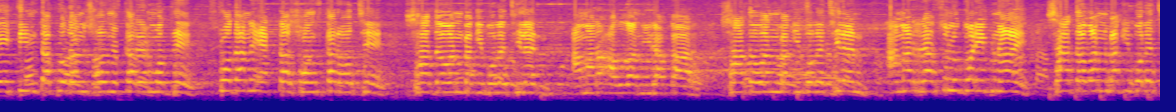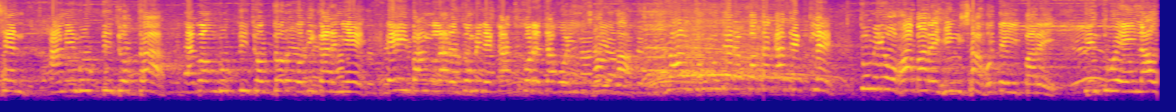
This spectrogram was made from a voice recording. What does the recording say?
এই তিনটা প্রধান সংস্কারের মধ্যে প্রধান একটা সংস্কার হচ্ছে শাহ দেওয়ানবাগি বলেছিলেন, আমার আল্লাহ নিরাকার। শাহ বাকি বলেছিলেন, আমার রাসুল গরিব নয়। শাহ বাকি বলেছেন, আমি মুক্তিযোদ্ধা এবং মুক্তিযোদ্ধার অধিকার নিয়ে এই বাংলার জমিনে কাজ করে যাব ইনশাআল্লাহ। লাল সবুজের পতাকা দেখলে তুমিও হবারে হিংসা হতেই পারে, কিন্তু এই লাল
